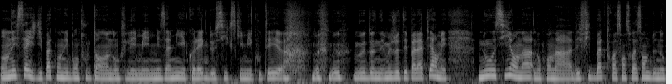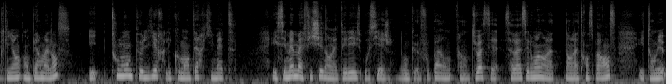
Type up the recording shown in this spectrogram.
on, essaye, je dis pas qu'on est bon tout le temps, hein, donc les, mes, amis et collègues de Six qui m'écoutaient euh, me, me, donnaient, me jetaient pas la pierre, mais nous aussi, on a, donc on a des feedbacks 360 de nos clients en permanence, et tout le monde peut lire les commentaires qu'ils mettent. Et c'est même affiché dans la télé au siège. Donc, euh, faut pas. Enfin, tu vois, ça va assez loin dans la, dans la transparence, et tant mieux.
